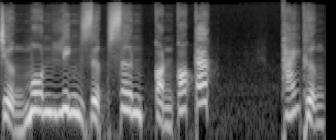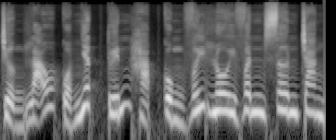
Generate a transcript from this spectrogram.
trưởng môn linh dược sơn còn có các. Thái thượng trưởng lão của nhất tuyến hạp cùng với lôi vân sơn trang.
